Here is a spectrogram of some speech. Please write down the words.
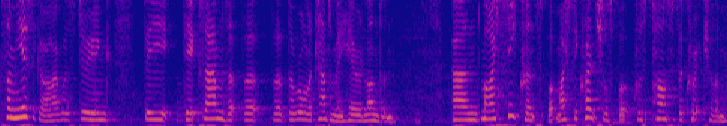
some years ago, I was doing the, the exams at the, the, the Royal Academy here in London. And my sequence book, my sequentials book, was part of the curriculum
